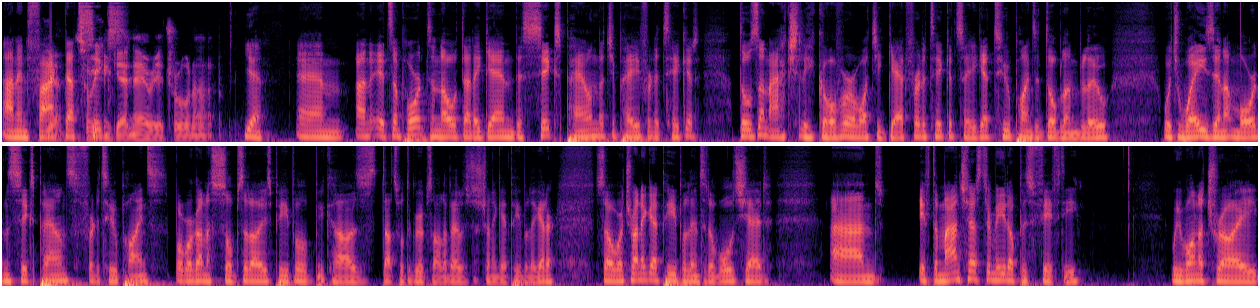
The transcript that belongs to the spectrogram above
And in fact, Yeah, that's so six. we can get an area drawn up. Yeah. Um, and it's important to note that again, the six pound that you pay for the ticket doesn't actually cover what you get for the ticket. So you get two pints of Dublin Blue, which weighs in at more than six pounds for the two pints. But we're going to subsidise people because that's what the group's all about. Is just trying to get people together. So we're trying to get people into the Woolshed, and if the Manchester meetup is fifty, we want to try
